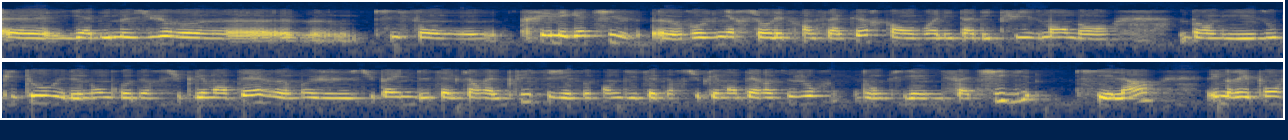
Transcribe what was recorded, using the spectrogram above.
euh, il y a des mesures euh, qui sont très négatives. Euh, revenir sur les 35 heures quand on voit l'état d'épuisement dans dans les hôpitaux et le nombre d'heures supplémentaires. Euh, Moi, je suis pas une de celles qui en a le plus. J'ai 77 heures supplémentaires à ce jour. Donc, il y a une fatigue qui est là, une réponse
